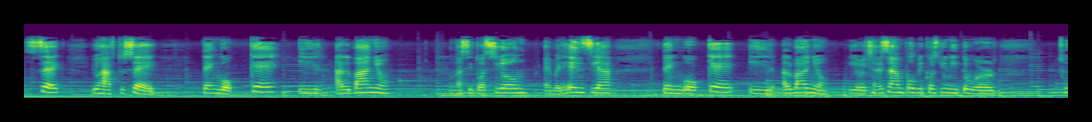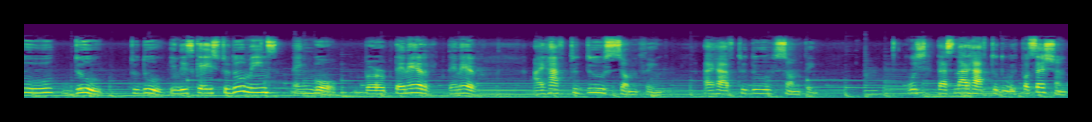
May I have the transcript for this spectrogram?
sick, you have to say, tengo que ir al baño. Una situación, emergencia, tengo que ir al baño. Here is an example because you need the word to do. To do. In this case, to do means tengo. Verb tener, tener. I have to do something. I have to do something. Which does not have to do with possession.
